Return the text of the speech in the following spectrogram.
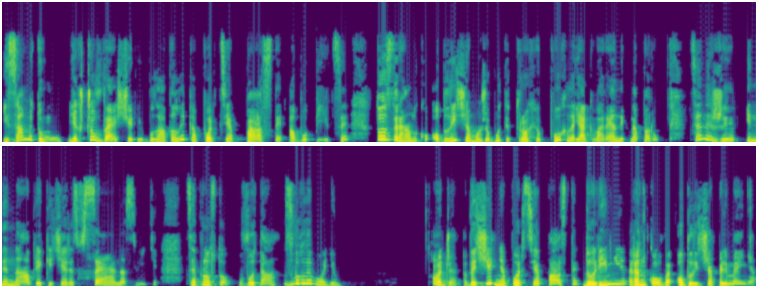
І саме тому, якщо ввечері була велика порція пасти або піци, то зранку обличчя може бути трохи пухле, як вареник на пару. Це не жир і не набряки через все на світі. Це просто вода з вуглеводів. Отже, вечірня порція пасти дорівнює ранкове обличчя пельменя,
